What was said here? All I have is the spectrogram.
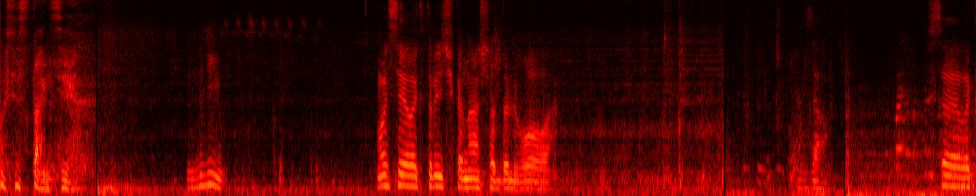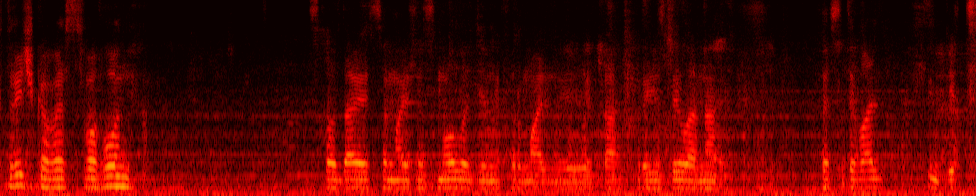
Ось і станція. Львів. Ось і електричка наша до Львова. взяв. Вся електричка, весь вагон складається майже з молоді неформальної, яка приїздила на фестиваль під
